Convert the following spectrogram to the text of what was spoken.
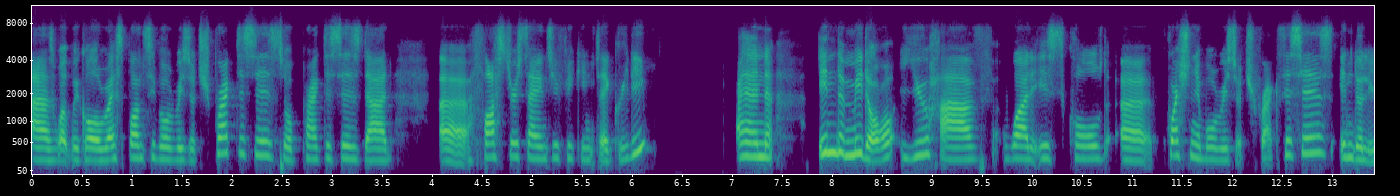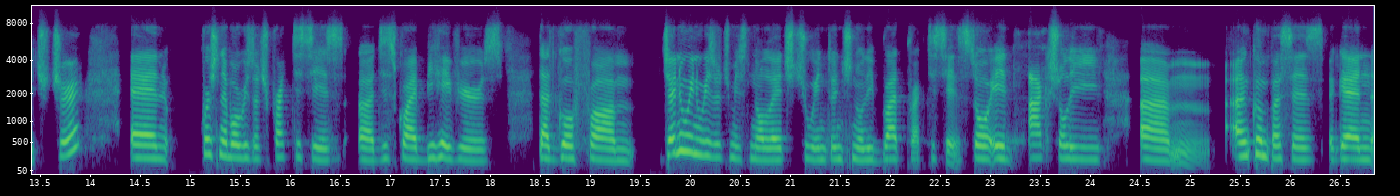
as what we call responsible research practices. So practices that uh, foster scientific integrity. And in the middle, you have what is called uh, questionable research practices in the literature. And questionable research practices uh, describe behaviors that go from genuine research misknowledge to intentionally bad practices. So it actually um, encompasses, again,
